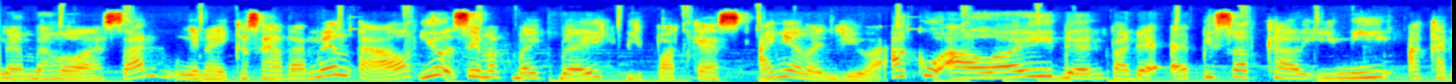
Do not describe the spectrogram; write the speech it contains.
menambah wawasan mengenai kesehatan mental, yuk simak baik-baik di podcast Anyaman Jiwa. Aku Aloy dan pada episode kali ini akan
